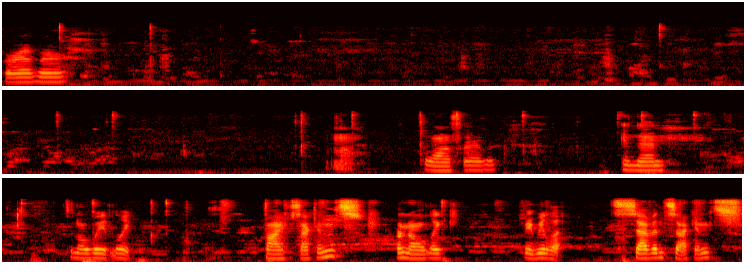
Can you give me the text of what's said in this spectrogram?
forever. No don't want it forever. And then then I'll wait like five seconds or no like maybe like seven seconds.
